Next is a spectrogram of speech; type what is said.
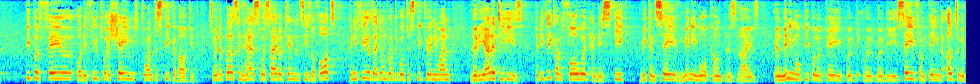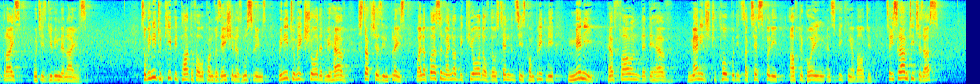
people fail or they feel too ashamed to want to speak about it. So when a person has suicidal tendencies or thoughts, then he feels, I don't want to go to speak to anyone. The reality is that if they come forward and they speak, we can save many more countless lives. and many more people will, pay, will, will, will be saved from paying the ultimate price, which is giving their lives. So we need to keep it part of our conversation as Muslims. We need to make sure that we have structures in place. While a person might not be cured of those tendencies completely, many have found that they have managed to cope with it successfully after going and speaking about it. So Islam teaches us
